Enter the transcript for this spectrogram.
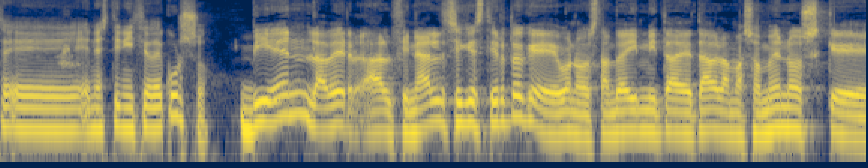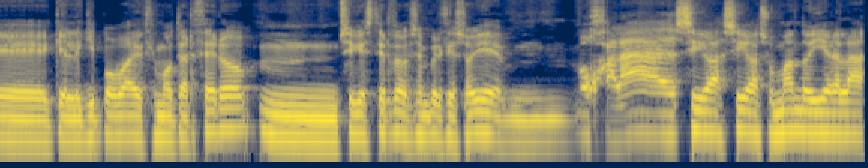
en este inicio de curso? Bien, a ver, al final sí que es cierto que, bueno, estando ahí mitad de tabla más o menos, que, el equipo va decimotercero, mmm, sí que es cierto que siempre dices, oye, mm, ojalá siga, siga sumando y llegue la,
